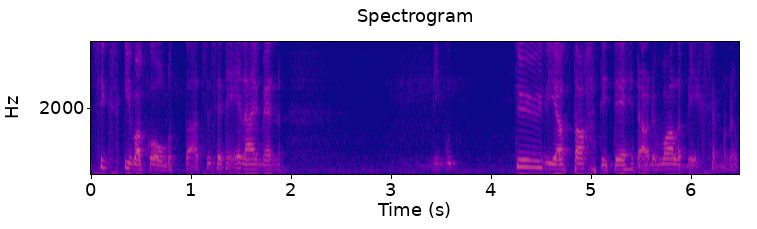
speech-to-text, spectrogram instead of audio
siksi kiva kouluttaa, että se sen eläimen niin kuin tyyli ja tahti tehdä on valmiiksi semmoinen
